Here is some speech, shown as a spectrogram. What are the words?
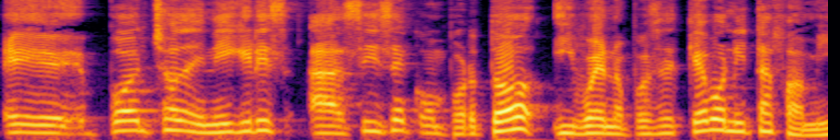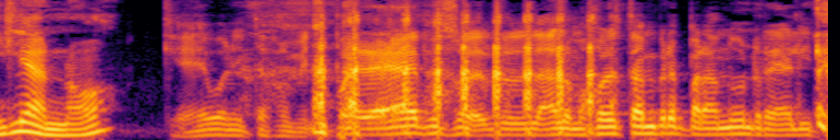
eh, Poncho de Nigris así se comportó y bueno, pues qué bonita familia, ¿no? Qué bonita familia. Pues, eh, pues, a lo mejor están preparando un reality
